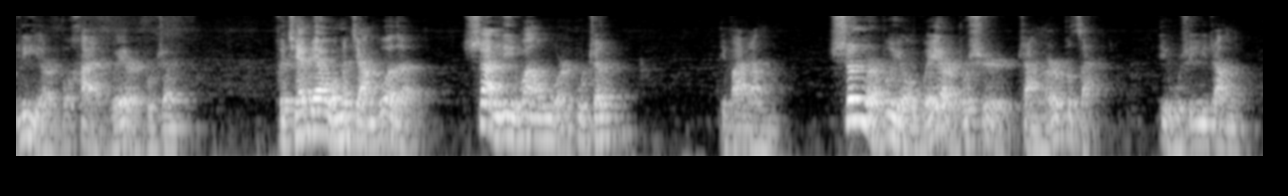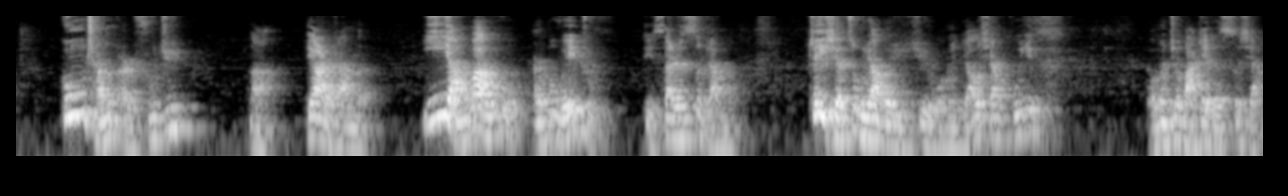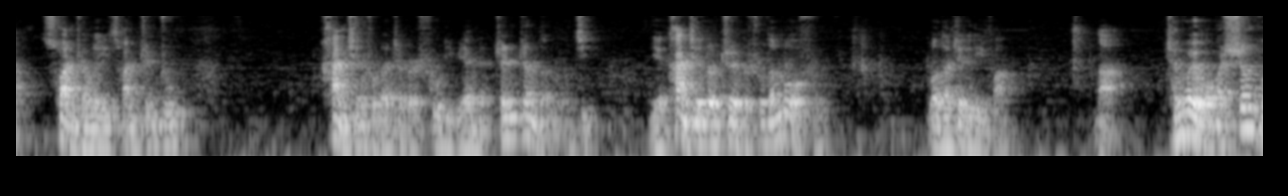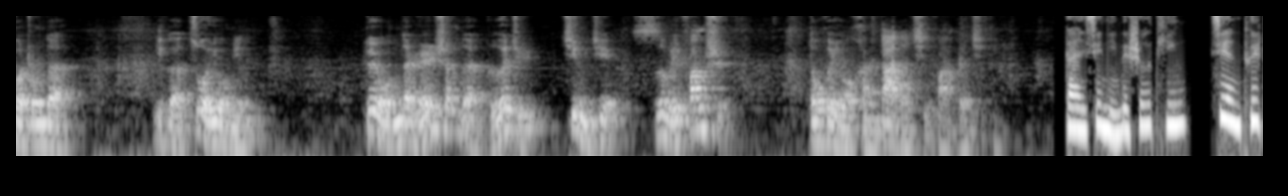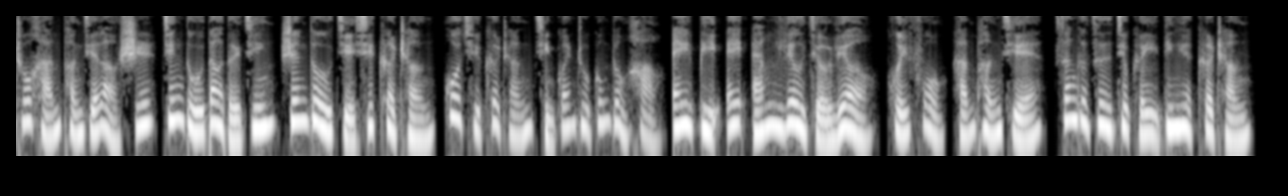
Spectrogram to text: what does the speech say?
利而不害，为而不争，和前面我们讲过的善利万物而不争，第八章。生而不有，为而不恃，长而不宰，第五十一章的功成而弗居，啊，第二章的以养万物而不为主，第三十四章的这些重要的语句，我们遥相呼应，我们就把这个思想串成了一串珍珠。看清楚了这本书里边的真正的逻辑，也看清楚这本书的落伏，落到这个地方，啊，成为我们生活中的一个座右铭，对我们的人生的格局、境界、思维方式，都会有很大的启发和启迪。感谢您的收听。现推出韩鹏杰老师精读《道德经》深度解析课程，获取课程请关注公众号 a b a m 六九六，回复“韩鹏杰”三个字就可以订阅课程。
